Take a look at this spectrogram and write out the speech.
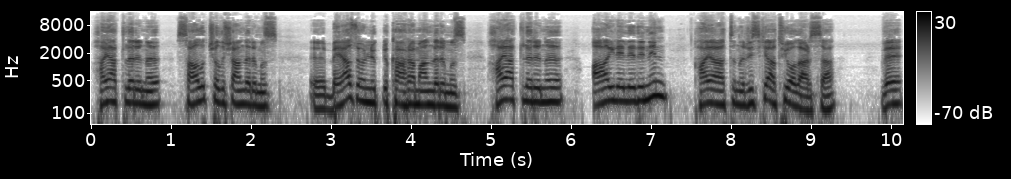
hayatlarını, sağlık çalışanlarımız, e, beyaz önlüklü kahramanlarımız hayatlarını, ailelerinin hayatını riske atıyorlarsa ve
